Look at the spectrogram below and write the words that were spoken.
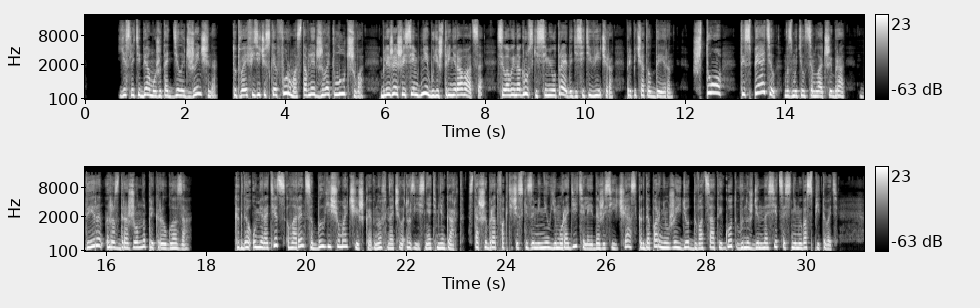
«Если тебя может отделать женщина, то твоя физическая форма оставляет желать лучшего. Ближайшие семь дней будешь тренироваться. Силовые нагрузки с семи утра и до десяти вечера», – припечатал Дейрон. «Что? Ты спятил?» – возмутился младший брат. Дейрон раздраженно прикрыл глаза. Когда умер отец, Лоренцо был еще мальчишкой, вновь начал разъяснять мне Гард. Старший брат фактически заменил ему родителя, и даже сейчас, когда парню уже идет двадцатый год, вынужден носиться с ним и воспитывать.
